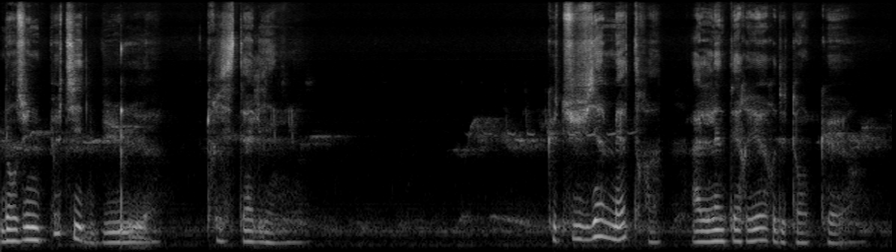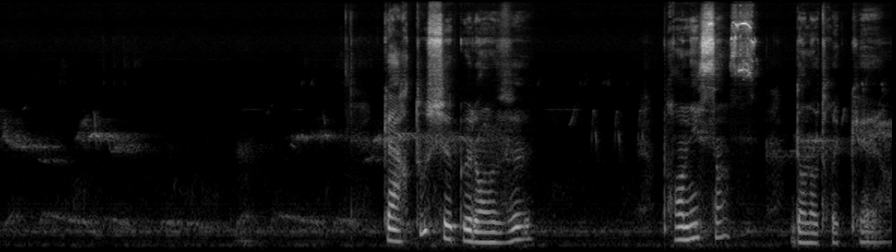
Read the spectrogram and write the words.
dans une petite bulle cristalline que tu viens mettre à l'intérieur de ton cœur. Car tout ce que l'on veut prend naissance dans notre cœur.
